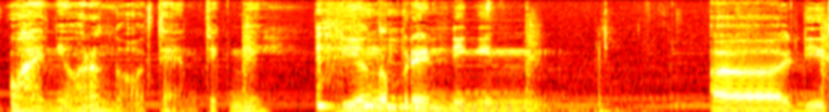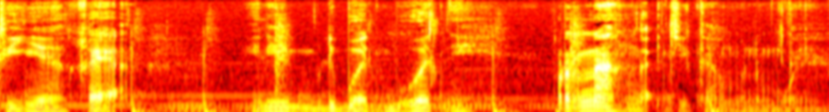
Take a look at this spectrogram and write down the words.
wah ini orang nggak otentik nih. Dia ngebrandingin eh, dirinya kayak ini dibuat-buat nih. Pernah nggak Cika menemui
